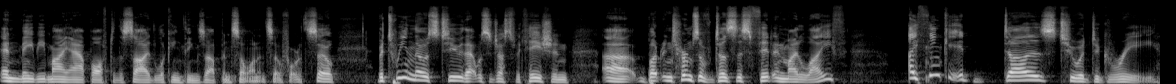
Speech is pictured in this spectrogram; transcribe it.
and maybe my app off to the side looking things up and so on and so forth. So between those two, that was a justification. Uh, but in terms of does this fit in my life? I think it does to a degree.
